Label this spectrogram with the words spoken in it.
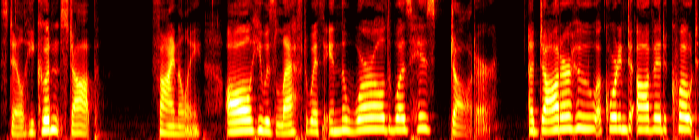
Still, he couldn't stop. Finally, all he was left with in the world was his daughter. A daughter who, according to Ovid, quote,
